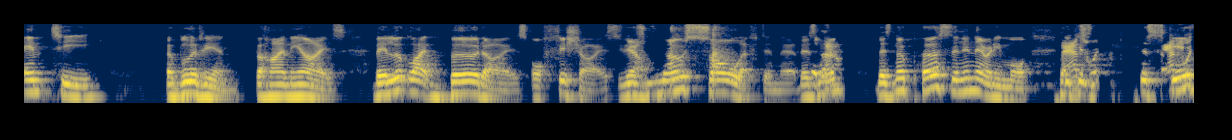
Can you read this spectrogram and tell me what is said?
empty oblivion behind the eyes. They look like bird eyes or fish eyes. There's Yeah. no soul left in there. There's Well, no there's no person in there anymore. That's what the that's what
